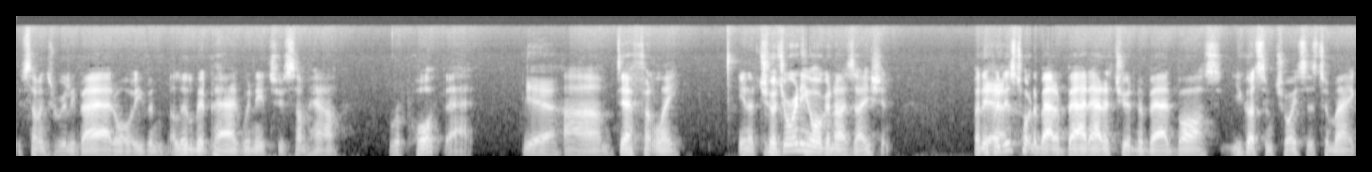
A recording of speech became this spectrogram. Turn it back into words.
if something's really bad or even a little bit bad we need to somehow report that yeah um, definitely in a church or any organization but if yeah. we're just talking about a bad attitude and a bad boss, you got some choices to make.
